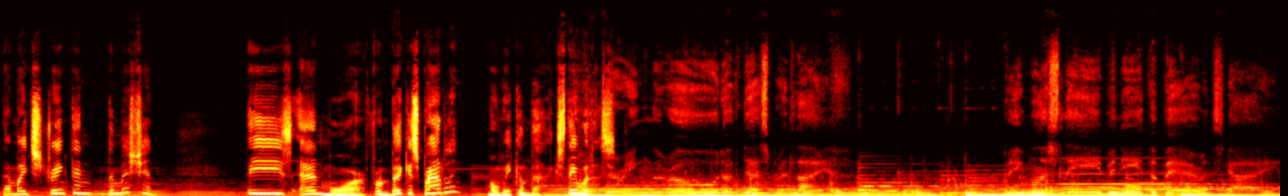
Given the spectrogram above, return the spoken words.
that might strengthen the mission? These and more from Becca Spradlin when we come back. Stay with us. Beneath the barren sky.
